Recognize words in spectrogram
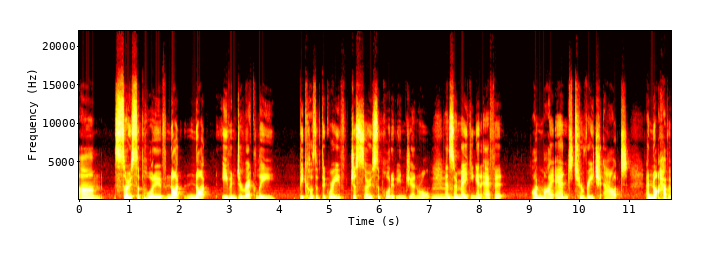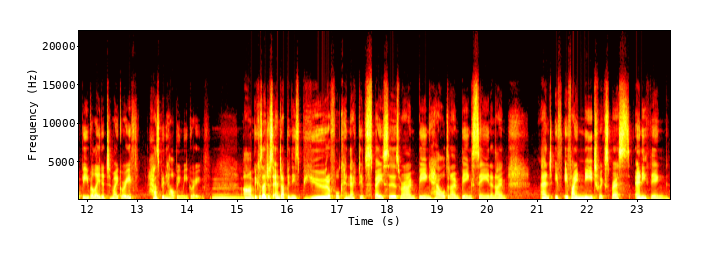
um, so supportive. Not not even directly because of the grief, just so supportive in general. Mm. And so making an effort on my end to reach out and not have it be related to my grief has been helping me grieve. Mm. Um, because I just end up in these beautiful connective spaces where I'm being held and I'm being seen and I'm and if if I need to express anything,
